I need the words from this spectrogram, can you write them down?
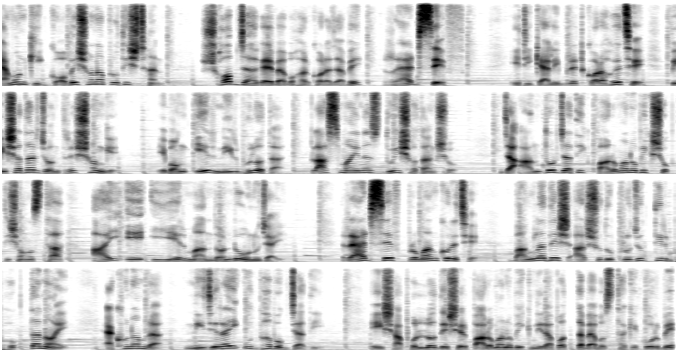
এমনকি গবেষণা প্রতিষ্ঠান, সব জায়গায় ব্যবহার করা যাবে র্যাডসেফ এটি ক্যালিব্রেট করা হয়েছে পেশাদার যন্ত্রের সঙ্গে এবং এর নির্ভুলতা প্লাস মাইনাস দুই শতাংশ, যা আন্তর্জাতিক পারমাণবিক শক্তি সংস্থা আইএই এর মানদণ্ড অনুযায়ী। র্যাডসেফ প্রমাণ করেছে, বাংলাদেশ আর শুধু প্রযুক্তির ভোক্তা নয়, এখন আমরা নিজেরাই উদ্ভাবক জাতি। এই সাফল্য দেশের পারমাণবিক নিরাপত্তা ব্যবস্থাকে করবে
